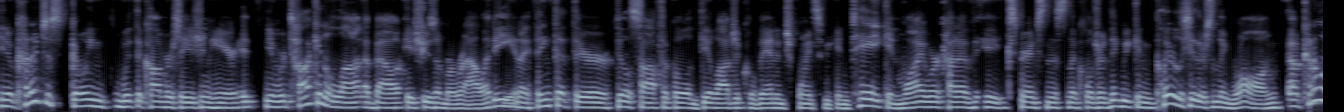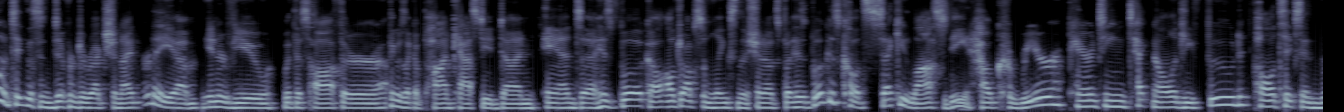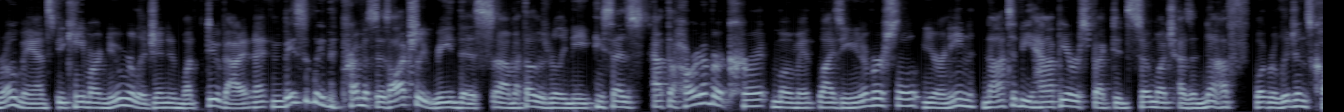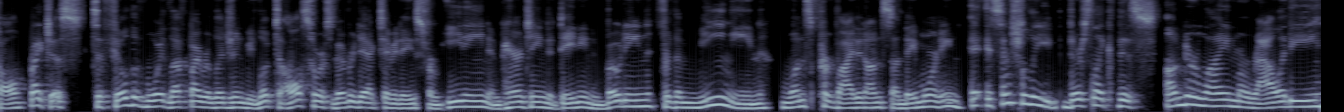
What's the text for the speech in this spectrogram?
You know, kind of just going with the conversation here, it, you know, we're talking a lot about issues of morality. And I think that there are philosophical and theological vantage points we can take and why we're kind of experiencing this in the culture. I think we can clearly see there's something wrong. I kind of want to take this in a different direction. I heard a um, interview with this author. I think it was like a podcast he had done. And uh, his book, I'll, I'll drop some links in the show notes, but his book book is called Seculosity How Career, Parenting, Technology, Food, Politics, and Romance Became Our New Religion and What to Do About It. And basically, the premise is I'll actually read this. Um, I thought it was really neat. He says, At the heart of our current moment lies a universal yearning not to be happy or respected so much as enough, what religions call righteous. To fill the void left by religion, we look to all sorts of everyday activities from eating and parenting to dating and voting for the meaning once provided on Sunday morning. Essentially, there's like this underlying morality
